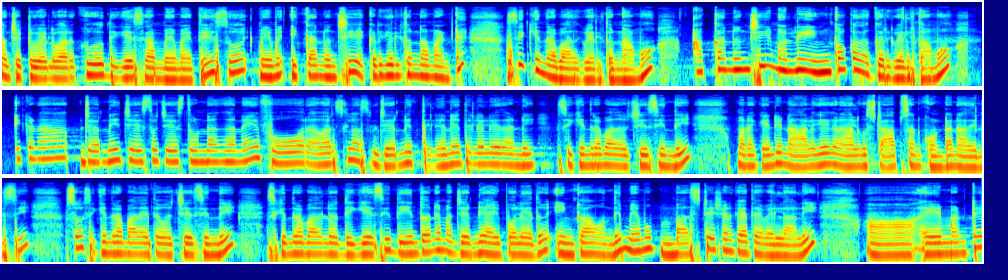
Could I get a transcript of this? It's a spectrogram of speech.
మంచి ట్వెల్వ్ వరకు దిగేసాం మేమైతే. సో మేము ఇక్కడ నుంచి ఎక్కడికి వెళ్తున్నామంటే సికింద్రాబాద్కి వెళ్తున్నాము. అక్కడ నుంచి మళ్ళీ ఇంకొక దగ్గరికి వెళ్తాము. ఇక్కడ జర్నీ చేస్తూ చేస్తుండగానే ఫోర్ అవర్స్లో అసలు జర్నీ తెలియనే తెలియలేదండి. సికింద్రాబాద్ వచ్చేసింది. మనకేంటి నాలుగే నాలుగు స్టాప్స్ అనుకుంటా నాకు తెలిసి. సో సికింద్రాబాద్ అయితే వచ్చేసింది. సికింద్రాబాద్లో దిగేసి దీంతోనే మా జర్నీ అయిపోలేదు. ఇంకా ఉంది. మేము బస్ స్టేషన్కి అయితే వెళ్ళాలి. ఏమంటే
